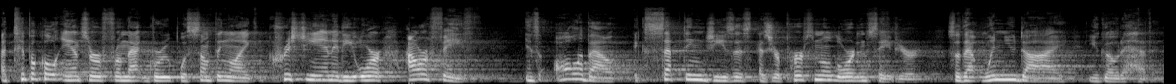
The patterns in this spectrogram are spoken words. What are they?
a typical answer from that group was something like Christianity or our faith is all about accepting Jesus as your personal Lord and Savior so that when you die, you go to heaven.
